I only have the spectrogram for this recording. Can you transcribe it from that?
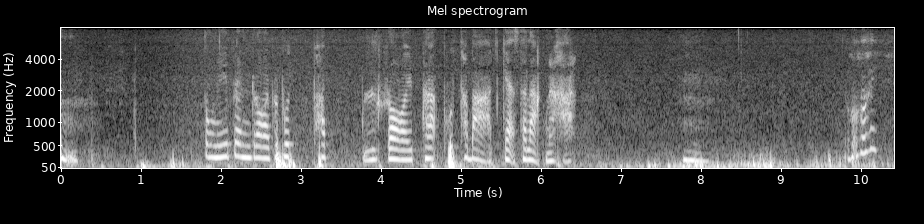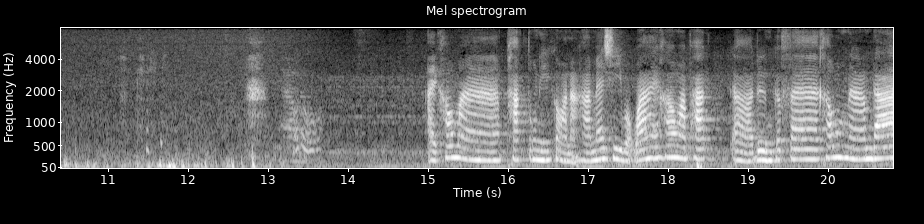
มตรงนี้เป็นรอยพระพุทธระรอยพระพุทธบาทแกะสลักนะคะ อืมโอ้ย ไอ เข้ามาพักตรงนี้ก่อนนะคะ แม่ชีบอกว่าให้เข้ามาพักเอ่อดื่มกาแฟเข้าห้องน้ำได้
